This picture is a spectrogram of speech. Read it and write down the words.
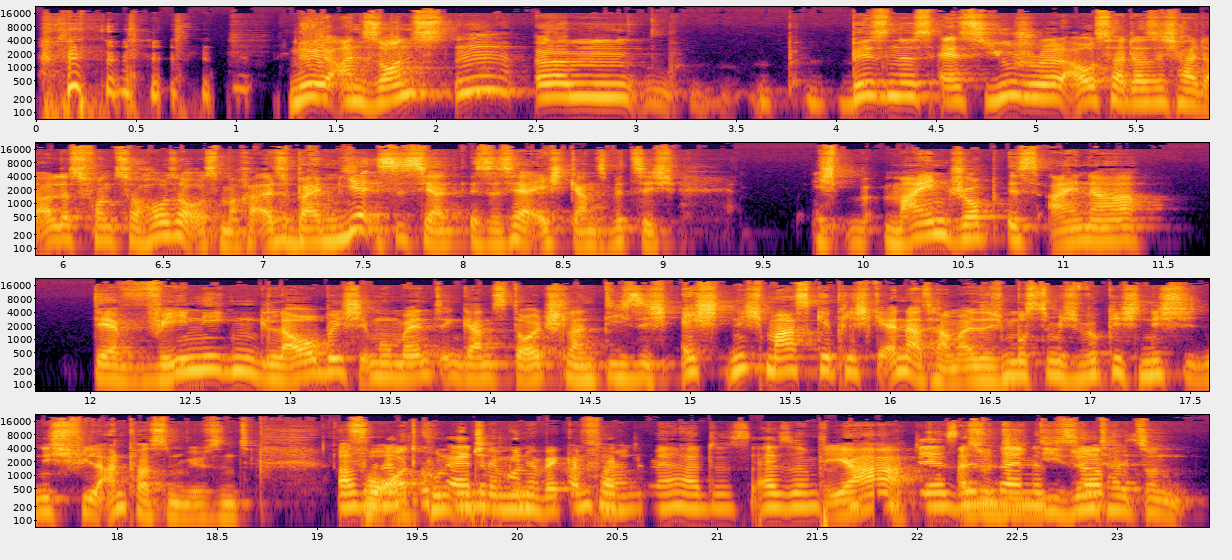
Nö, ansonsten ähm, Business as usual, außer dass ich halt alles von zu Hause aus mache. Also bei mir ist es ja, ist es ja echt ganz witzig. Ich, mein Job ist einer der wenigen, glaube ich, im Moment in ganz Deutschland, die sich echt nicht maßgeblich geändert haben. Also ich musste mich wirklich nicht, nicht viel anpassen. Wir sind also, vor Ort Kundentermine weggefallen. Also ja, also die, die sind halt so ein,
